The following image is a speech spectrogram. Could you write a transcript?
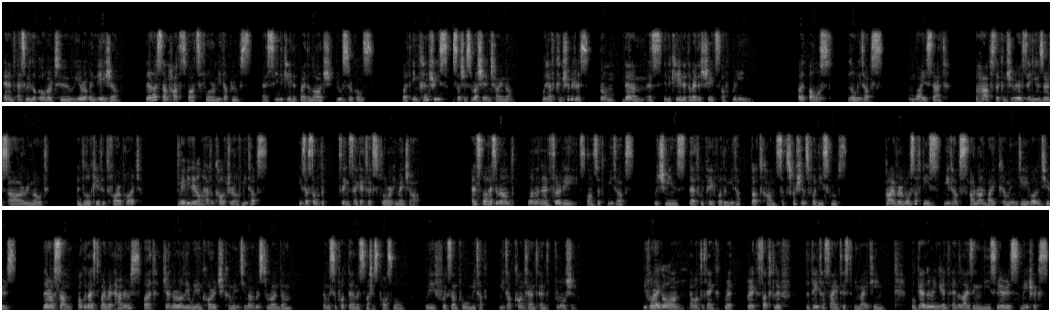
And as we look over to Europe and Asia, there are some hotspots for meetup groups, as indicated by the large blue circles. But in countries such as Russia and China, we have contributors from them as indicated by the shades of green, but almost no meetups. Why is that? Perhaps the contributors and users are remote and located far apart. Maybe they don't have a culture of meetups. These are some of the things I get to explore in my job. Ansible has around 130 sponsored meetups, which means that we pay for the meetup.com subscriptions for these groups. However, most of these meetups are run by community volunteers. There are some organized by Red Hatters, but generally we encourage community members to run them, and we support them as much as possible with, for example, meetup, meetup content and promotion. Before I go on, I want to thank Greg, Greg Sutcliffe, the data scientist in my team, for gathering and analyzing these various matrix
